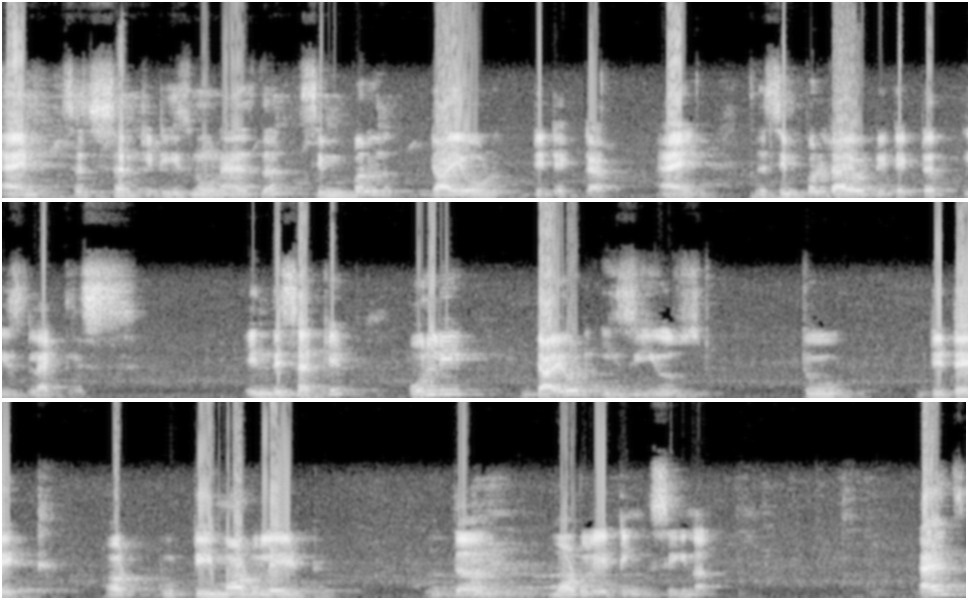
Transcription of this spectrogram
and such circuit is known as the simple diode detector and the simple diode detector is like this. In this circuit only diode is used to detect or to demodulate the modulating signal. As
